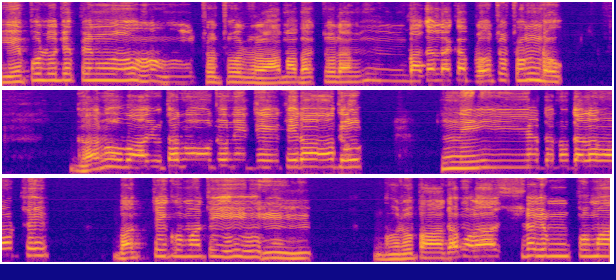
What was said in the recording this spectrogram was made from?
ఎప్పుడు చెప్పిను చుచు రామ భక్తులం బదలక బ్రోచుచుండవు. ఘను వాయుతనూజుని తీతిరాజు నీయదను దళమూర్చి భక్తి కుమతి గురుపాదములాశ్రయం పుమా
